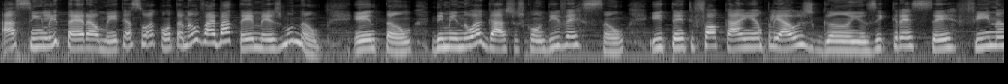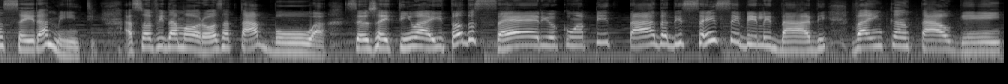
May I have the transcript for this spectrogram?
Assim, literalmente, a sua conta não vai bater mesmo não. Então, diminua gastos com diversão e tente focar em ampliar os ganhos e crescer financeiramente. A sua vida amorosa tá boa, seu jeitinho aí todo sério, com uma pitada de sensibilidade, vai encantar alguém,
